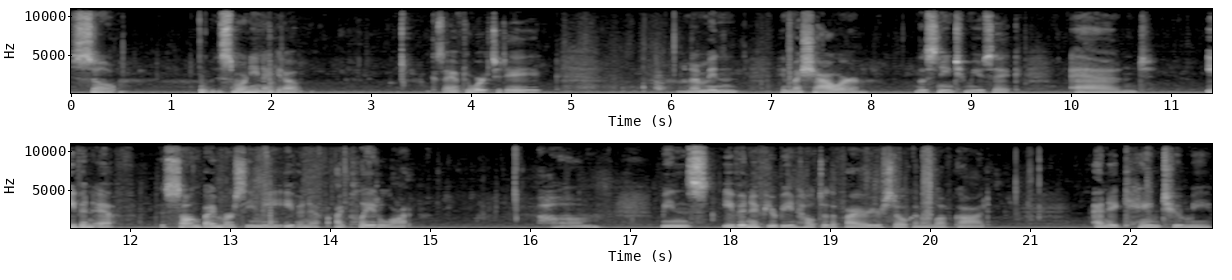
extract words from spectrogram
So this morning i get up because I have to work today. And I'm in in my shower listening to music and even if the song by MercyMe, even if I play it a lot. Um, means even if you're being held to the fire you're still going to love God. And it came to me.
